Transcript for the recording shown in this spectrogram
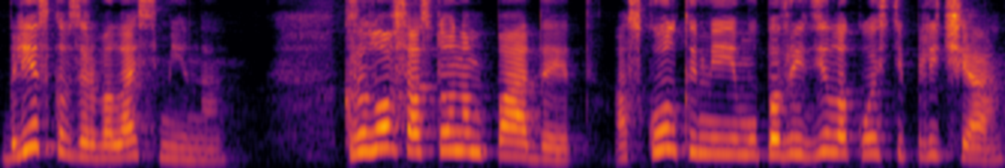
Близко взорвалась мина. Крылов со стоном падает, осколками ему повредила кости плеча.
